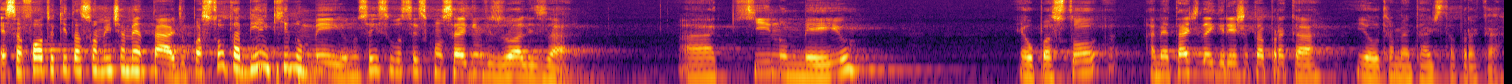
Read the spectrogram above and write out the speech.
Essa foto aqui está somente a metade. O pastor está bem aqui no meio, não sei se vocês conseguem visualizar. Aqui no meio é o pastor, a metade da igreja está para cá e a outra metade está para cá.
